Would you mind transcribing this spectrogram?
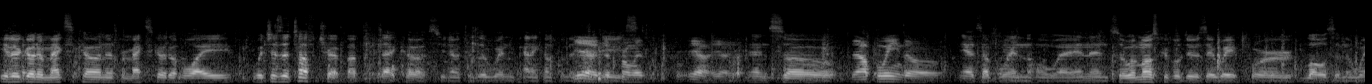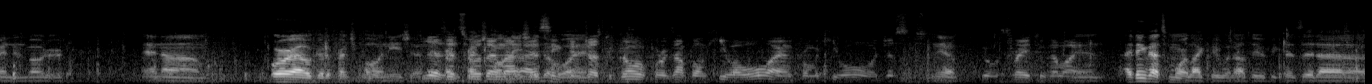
either go to Mexico and then from Mexico to Hawaii, which is a tough trip up that coast, you know, because the wind kind of comes from the yeah, the, northeast. from it. Yeah, yeah, yeah. And so The upwind or Yeah, it's upwind the whole way, and then so what most people do is they wait for lulls in the wind and motor, and um, or I'll go to French Polynesia. Yes, from that's French what I'm Polynesia uh, thinking. Hawaii. Just to go, for example, on Hiva Oa, and from Hiva Oa just Yeah, go straight to Hawaii. and I think that's more likely what I'll do because it. Uh,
